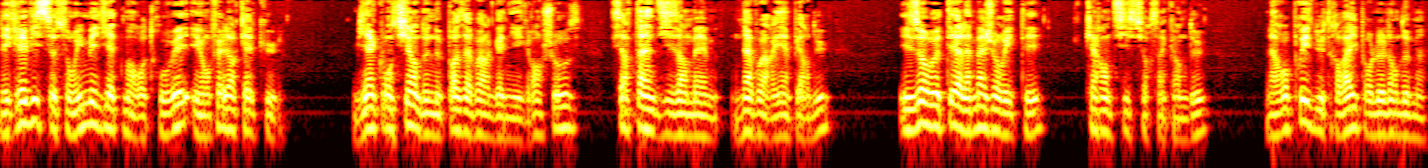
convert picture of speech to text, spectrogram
Les grévistes se sont immédiatement retrouvés et ont fait leurs calculs. Bien conscients de ne pas avoir gagné grand-chose, certains disant même n'avoir rien perdu, ils ont voté à la majorité, 46 sur 52, la reprise du travail pour le lendemain.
